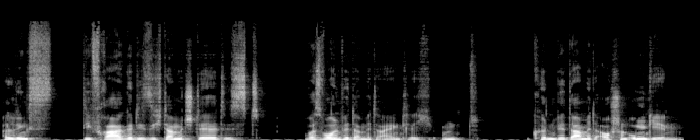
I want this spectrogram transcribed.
Allerdings die Frage, die sich damit stellt, ist, was wollen wir damit eigentlich und können wir damit auch schon umgehen?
